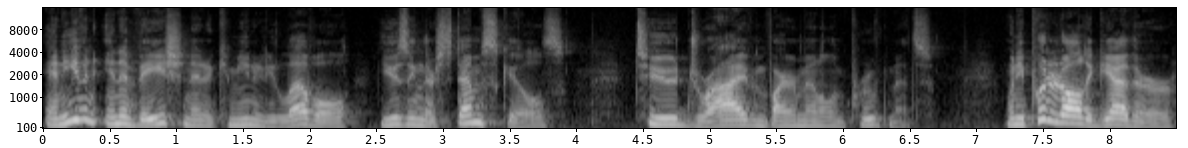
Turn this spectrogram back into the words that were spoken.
and even innovation at a community level using their STEM skills to drive environmental improvements. When you put it all together,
